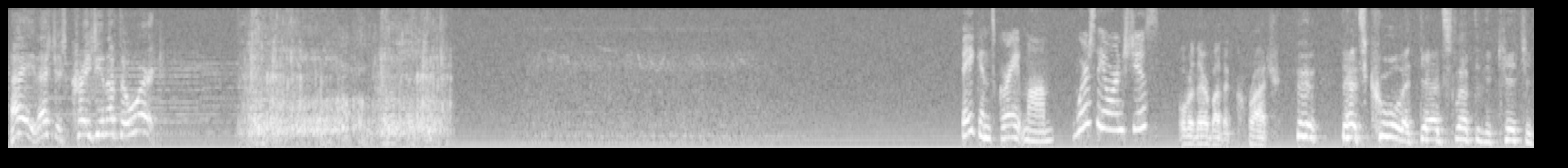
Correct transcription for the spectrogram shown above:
Hey, that's just crazy enough to work. Bacon's great, Mom. Where's the orange juice? Over there by the crotch. That's cool that Dad slept in the kitchen.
